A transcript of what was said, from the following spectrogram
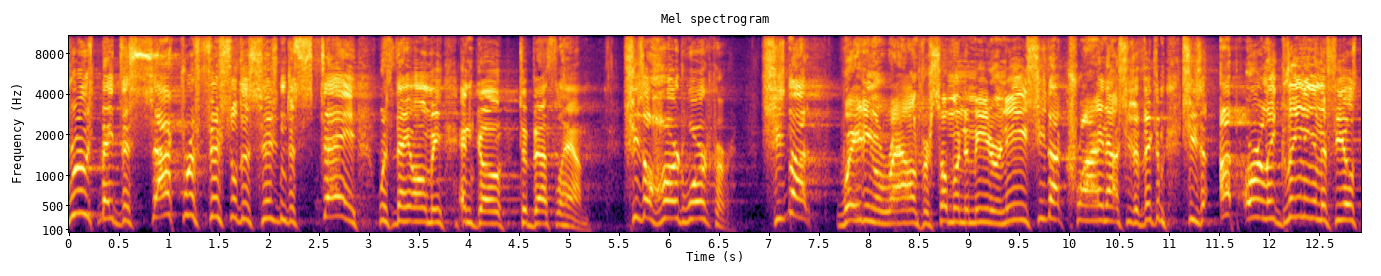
Ruth made the sacrificial decision to stay with Naomi and go to Bethlehem. She's a hard worker. She's not waiting around for someone to meet her needs. She's not crying out. She's a victim. She's up early, gleaning in the fields.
